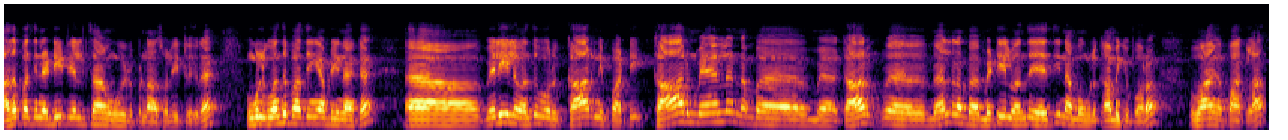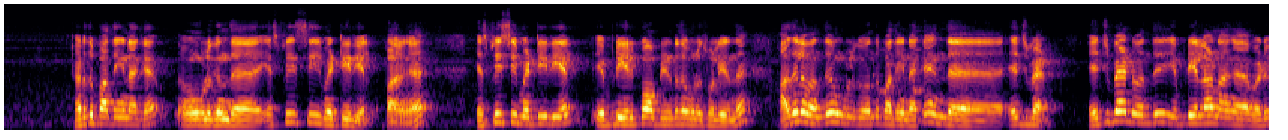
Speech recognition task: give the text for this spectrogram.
அதை பற்றின டீட்டெயில்ஸ் தான் உங்களுக்கு இப்போ நான் சொல்லிகிட்டு இருக்கிறேன். உங்களுக்கு வந்து பார்த்தீங்க அப்படின்னாக்க வெளியில் வந்து ஒரு கார் நிப்பாட்டி கார் மேலே நம்ம கார் மேலே நம்ம மெட்டீரியல் வந்து ஏற்றி நம்ம உங்களுக்கு காமிக்க போகிறோம் வாங்க பார்க்கலாம் அடுத்து பார்த்தீங்கன்னாக்க உங்களுக்கு இந்த எஸ்பிசி மெட்டீரியல் பாருங்கள் எஸ்பிசி மெட்டீரியல் எப்படி இருக்கும் அப்படின்றத உங்களுக்கு சொல்லியிருந்தேன். அதில் வந்து உங்களுக்கு வந்து பார்த்தீங்கன்னாக்க இந்த எஜ் ஹெஜ் பேண்ட் வந்து எப்படியெல்லாம் நாங்கள் வடி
